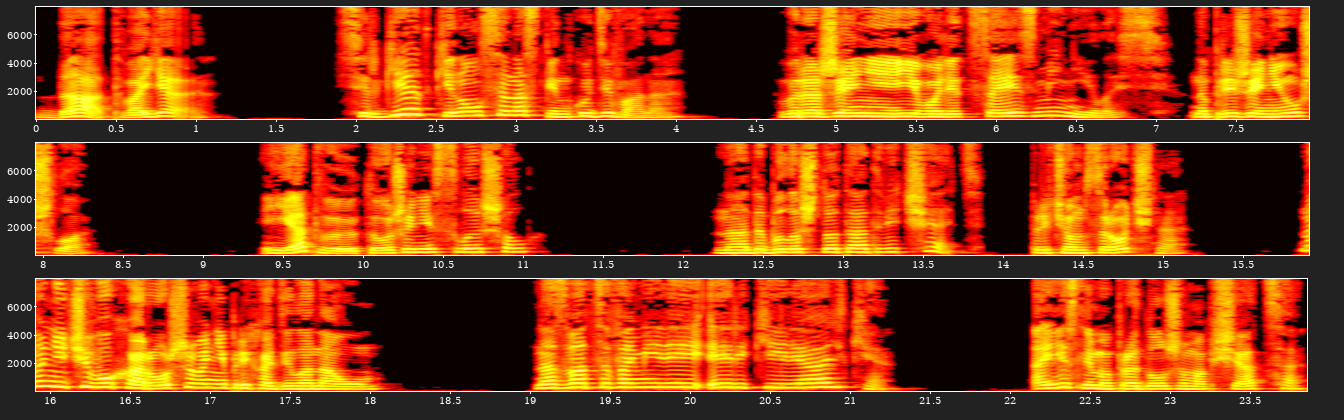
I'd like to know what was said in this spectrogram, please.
«Да, твоя». Сергей откинулся на спинку дивана. Выражение его лица изменилось, напряжение ушло. «Я твою тоже не слышал». Надо было что-то отвечать, причем срочно. Но ничего хорошего не приходило на ум. Назваться фамилией Эрики или Альки? А если мы продолжим общаться?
